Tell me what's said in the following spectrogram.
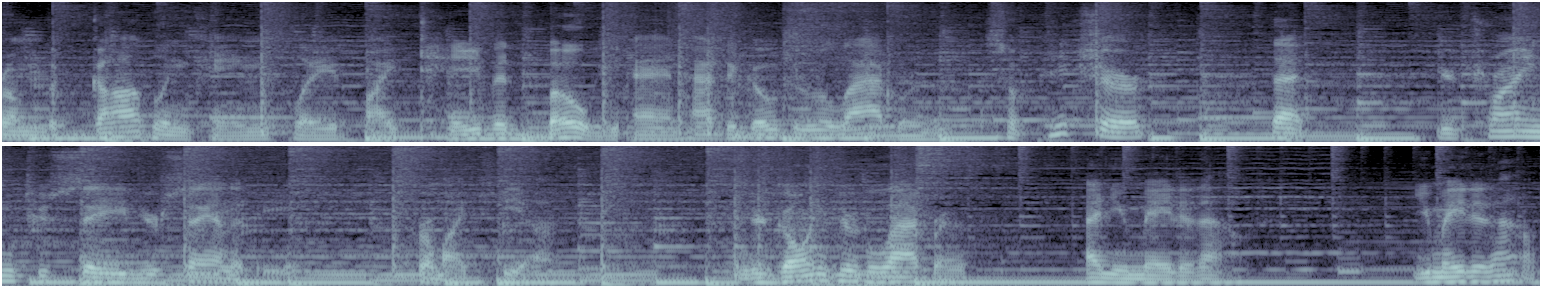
from the Goblin King, played by David Bowie, and had to go through a labyrinth. So picture that you're trying to save your sanity from IKEA, and you're going through the labyrinth, and you made it out. You made it out.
